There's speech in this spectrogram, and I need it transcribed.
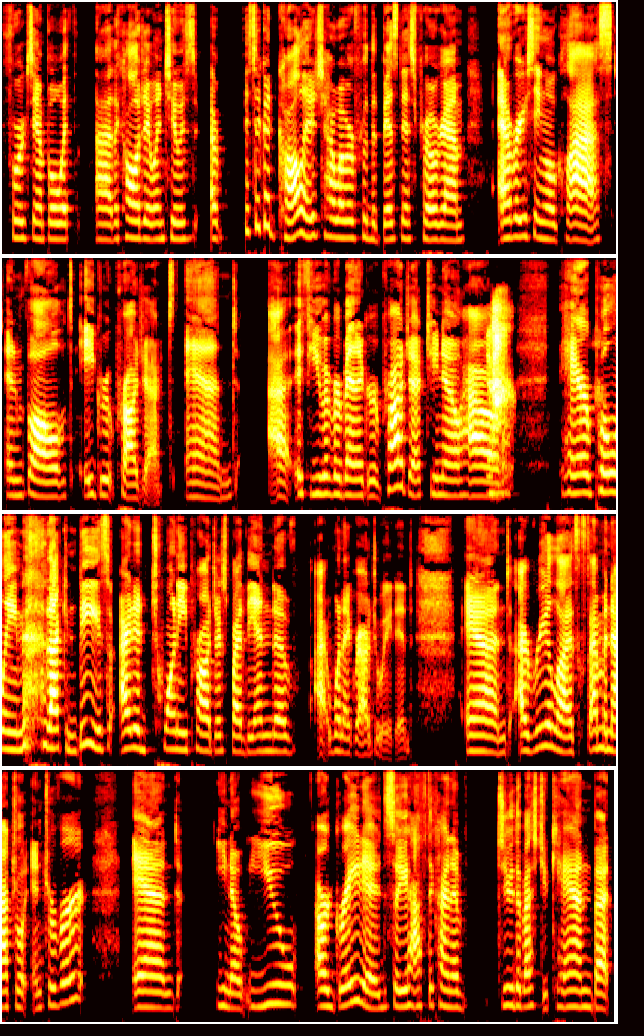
for example, with uh, the college I went to is a, it's a good college. However, for the business program, every single class involved a group project, and uh, if you've ever been a group project, you know how hair pulling that can be. So I did 20 projects by the end of uh, when I graduated, and I realized because I'm a natural introvert, and you know you are graded, so you have to kind of do the best you can, but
